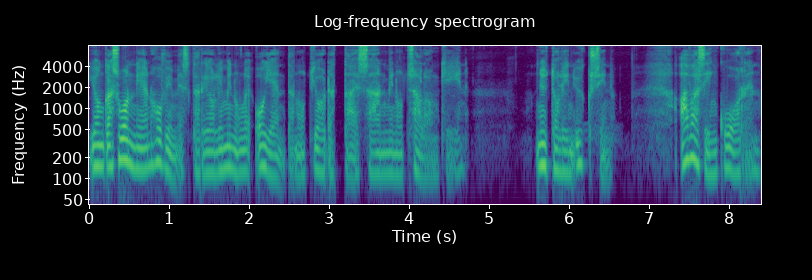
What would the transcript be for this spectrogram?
jonka Suonnien hovimestari oli minulle ojentanut johdattaessaan minut salonkiin. Nyt olin yksin. Avasin kuoren.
